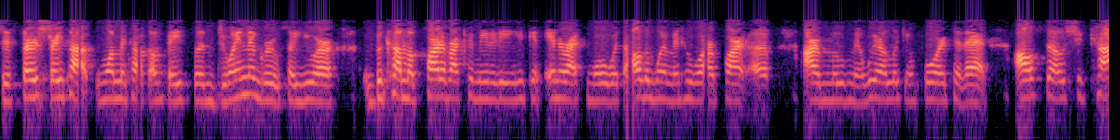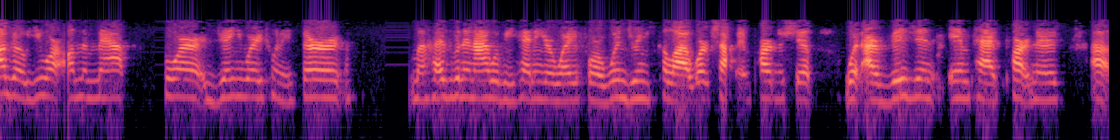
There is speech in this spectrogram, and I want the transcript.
Just search Straight Talk Woman Talk on Facebook. Join the group so you are become a part of our community. You can interact more with all the women who are a part of our movement. We are looking forward to that. Also, Chicago, you are on the map for January 23rd. My husband and I will be heading your way for a When Dreams Collide workshop in partnership with our Vision Impact partners uh,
